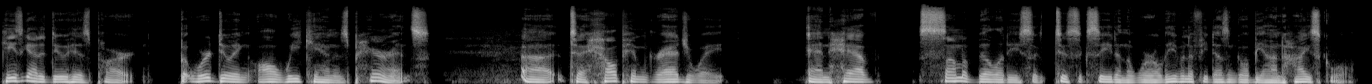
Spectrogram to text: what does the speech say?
he's got to do his part, but we're doing all we can as parents uh, to help him graduate and have some ability su- to succeed in the world, even if he doesn't go beyond high school.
